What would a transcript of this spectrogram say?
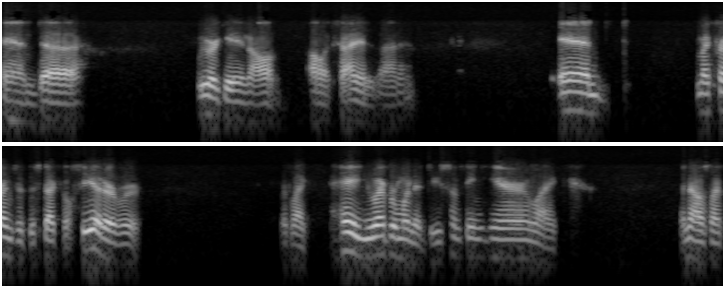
and uh, we were getting all all excited about it. And my friends at the Spectacle Theater were were like, "Hey, you ever want to do something here?" Like, and I was like,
